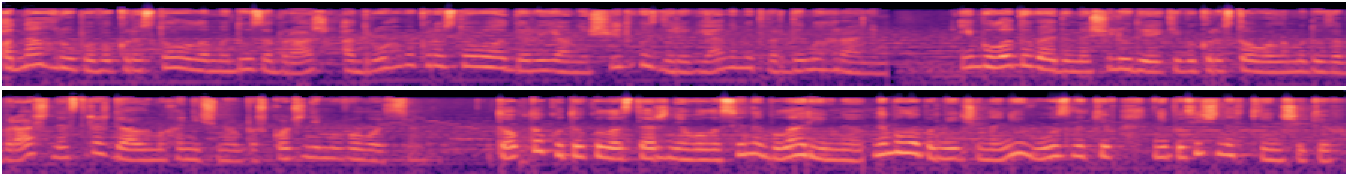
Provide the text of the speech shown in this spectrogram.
Одна група використовувала медуза браш, а друга використовувала дерев'яну щітку з дерев'яними твердими гранями. І було доведено, що люди, які використовували медуза браш, не страждали механічними пошкодженнями волосся. Тобто кутикула стержня волосини була рівною, не було помічено ні вузликів, ні посічених кінчиків.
